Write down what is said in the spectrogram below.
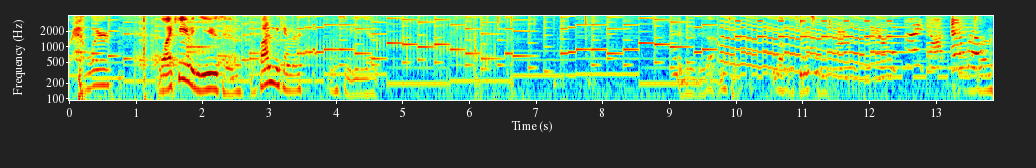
Graveler? Well, I can't even use him. Find the counter. Let me see what you get. I didn't mean to do that. Okay. Lovely keys I got Abra.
